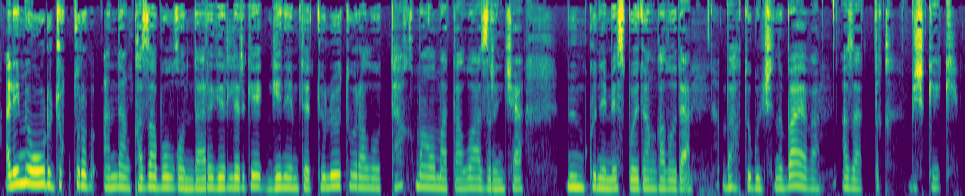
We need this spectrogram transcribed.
Ал эми оору жуктуруп андан каза болгон дарыгерлерге кенемте төлөө тууралуу так маалымат алуу азырынча мүмкүн эмес бойдон калууда. Бактыгүл чыныбаева азаттык бишкек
